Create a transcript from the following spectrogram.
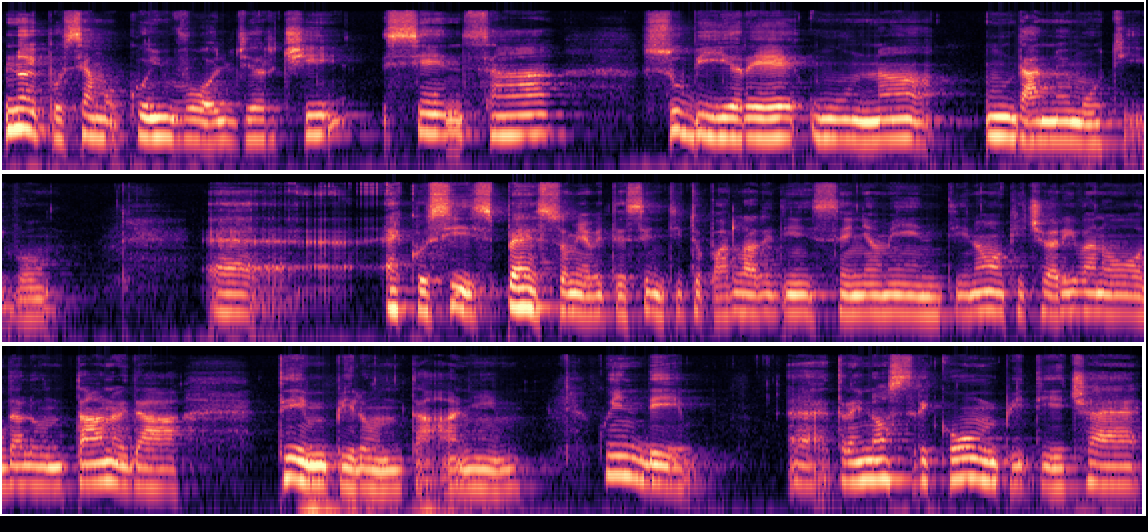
noi possiamo coinvolgerci senza subire un, un danno emotivo. Eh, ecco sì, spesso mi avete sentito parlare di insegnamenti no? che ci arrivano da lontano e da tempi lontani. Quindi eh, tra i nostri compiti c'è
